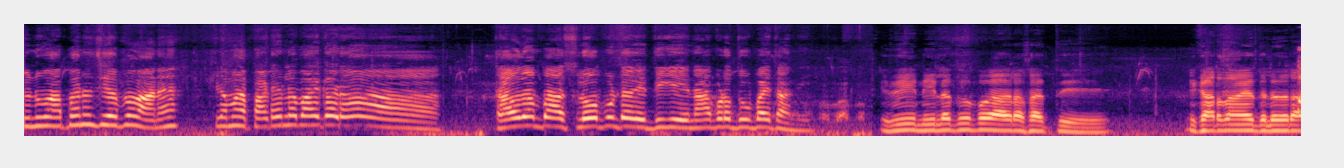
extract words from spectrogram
నువ్వు అప్పటి నుంచి చెప్పవానే ఇక మన పటేళ్ళ బాయ్ కాడ తాగుదాంపా స్లోప్ ఉంటుంది దిగి నాకు కూడా దూపు అవుతుంది ఇది నీళ్ళ దూప కాదురా సత్తి. నీకు అర్థమయ్యేది తెలియదురా?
